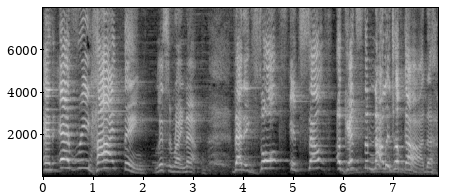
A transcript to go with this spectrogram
and every high thing, listen right now, that exalts itself against the knowledge of God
